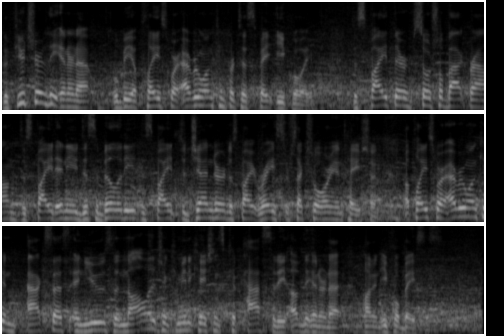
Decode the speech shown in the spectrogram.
The future of the internet will be a place where everyone can participate equally, despite their social background, despite any disability, despite the gender, despite race or sexual orientation. A place where everyone can access and use the knowledge and communications capacity of the internet on an equal basis.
